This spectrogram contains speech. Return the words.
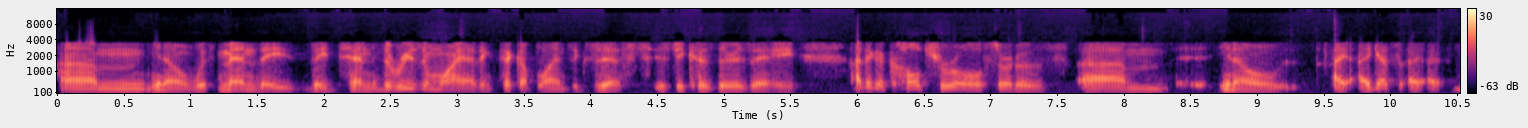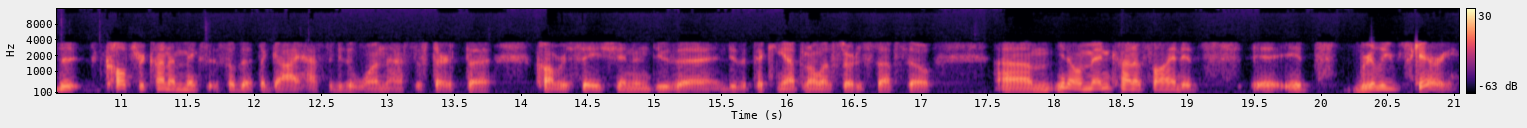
Um, you know, with men, they they tend. The reason why I think pickup lines exist is because there is a, I think a cultural sort of, um, you know. I, guess the culture kind of makes it so that the guy has to be the one that has to start the conversation and do the and do the picking up and all that sort of stuff. So, um, you know, men kind of find it's it's really scary,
